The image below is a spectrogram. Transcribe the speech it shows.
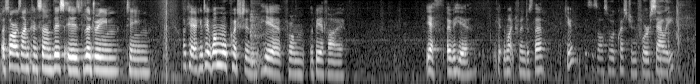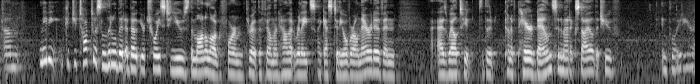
as far as I'm concerned, this is the dream team. Okay, I can take one more question here from the BFI. Yes, over here. Get the microphone just there. Thank you. This is also a question for Sally. Um, maybe could you talk to us a little bit about your choice to use the monologue form throughout the film and how that relates, I guess, to the overall narrative and as well to, to the kind of pared down cinematic style that you've employed here?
